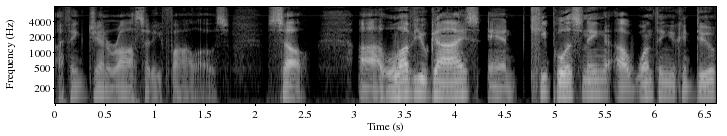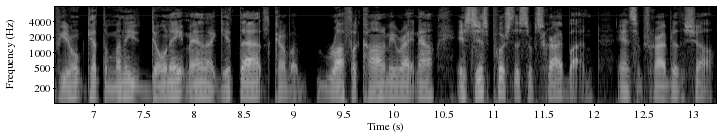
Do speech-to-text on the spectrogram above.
I think generosity follows. So, uh, love you guys and keep listening. Uh, one thing you can do if you don't get the money to donate, man, I get that. It's kind of a rough economy right now. Is just push the subscribe button and subscribe to the show.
